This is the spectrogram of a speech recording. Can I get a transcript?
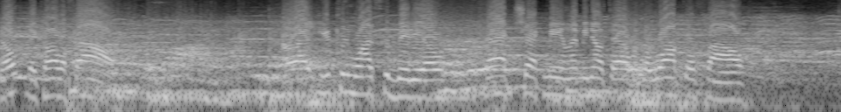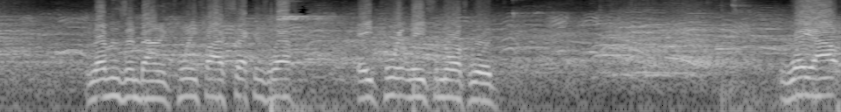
Nope, they call a foul. All right, you can watch the video, fact check me, and let me know if that was a walk or foul. 11's inbounding, 25 seconds left. Eight point lead for Northwood way out.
